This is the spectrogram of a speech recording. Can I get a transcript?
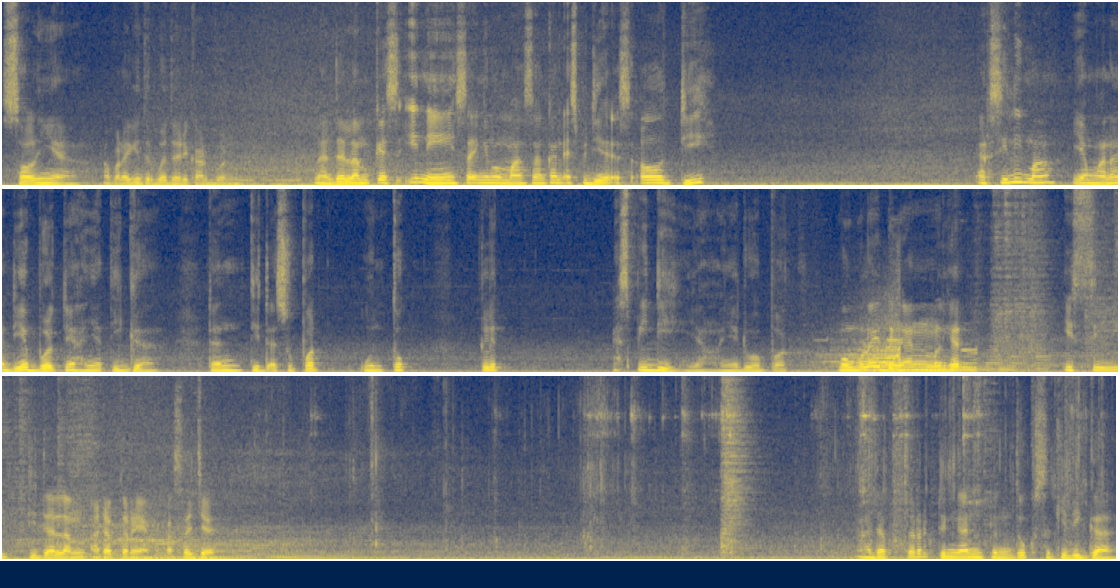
solnya, apalagi terbuat dari karbon. Nah, dalam case ini saya ingin memasangkan SPD SL di RC5 yang mana dia boltnya hanya 3 dan tidak support untuk klit SPD yang hanya 2 bolt. Memulai dengan melihat isi di dalam adapternya apa saja. Adapter dengan bentuk segitiga.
